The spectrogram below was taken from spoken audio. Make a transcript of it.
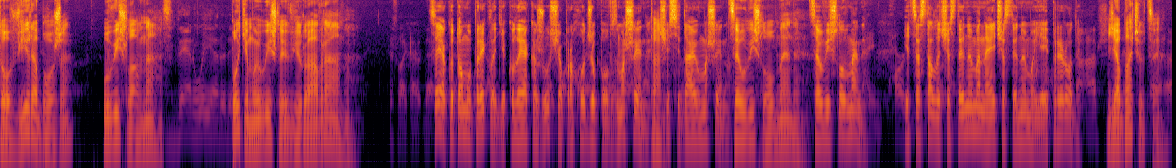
то віра Божа увійшла в нас. Потім ми увійшли в віру Авраама. це як у тому прикладі, коли я кажу, що проходжу повз машини Так. чи сідаю в машину. Це увійшло в мене. Це увійшло в мене, і це стало частиною мене і частиною моєї природи. Я бачив це.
